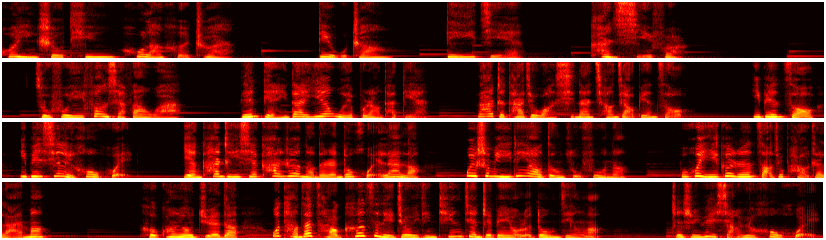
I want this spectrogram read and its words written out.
欢迎收听《呼兰河传》第五章第一节，看媳妇儿。祖父一放下饭碗，连点一袋烟我也不让他点，拉着他就往西南墙角边走，一边走一边心里后悔，眼看着一些看热闹的人都回来了，为什么一定要等祖父呢？不会一个人早就跑着来吗？何况又觉得。我躺在草棵子里，就已经听见这边有了动静了，真是越想越后悔。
